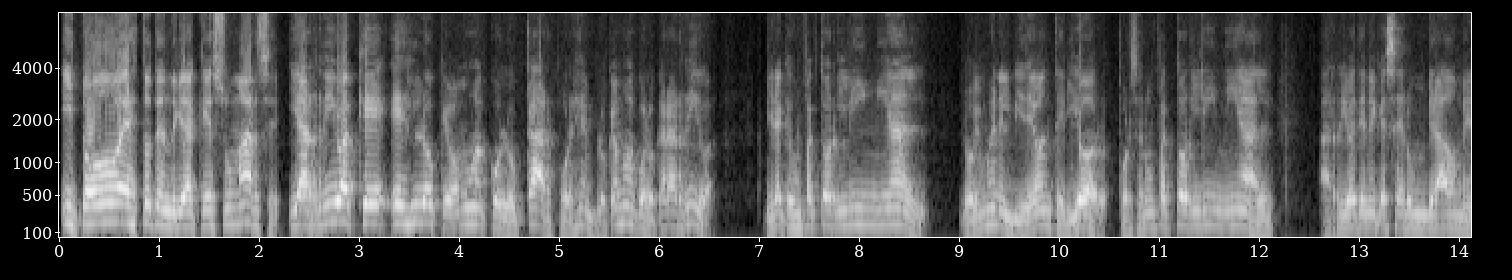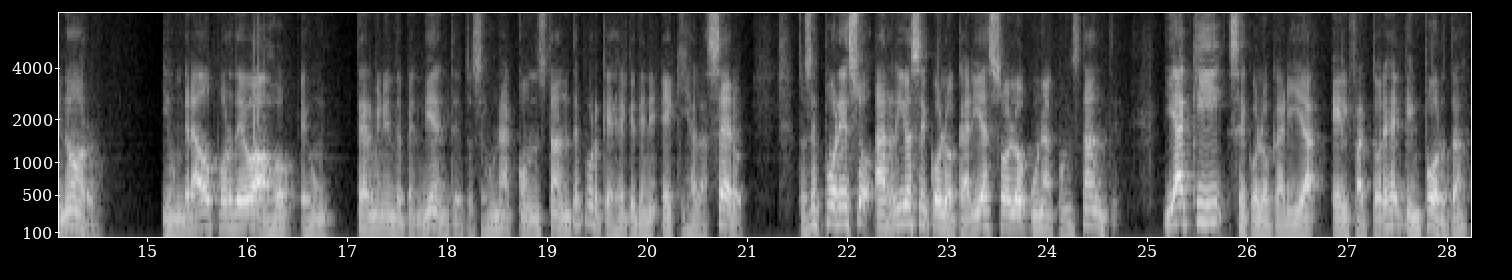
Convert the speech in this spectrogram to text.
Y todo esto tendría que sumarse. ¿Y arriba qué es lo que vamos a colocar? Por ejemplo, ¿qué vamos a colocar arriba? Mira que es un factor lineal. Lo vimos en el video anterior. Por ser un factor lineal, arriba tiene que ser un grado menor. Y un grado por debajo es un término independiente. Entonces es una constante porque es el que tiene x a la 0. Entonces por eso arriba se colocaría solo una constante. Y aquí se colocaría, el factor es el que importa,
